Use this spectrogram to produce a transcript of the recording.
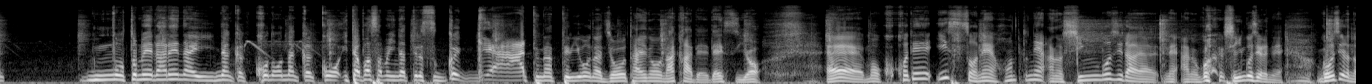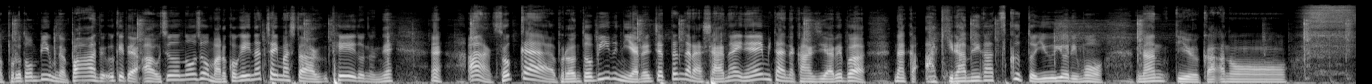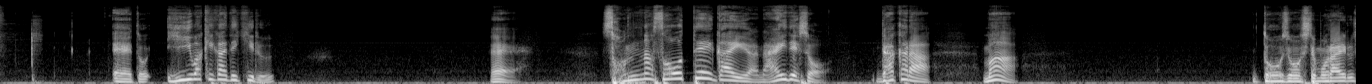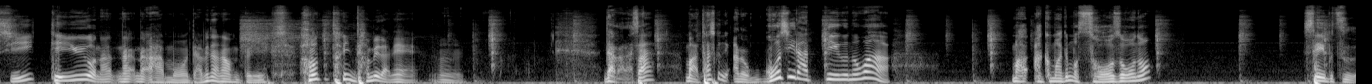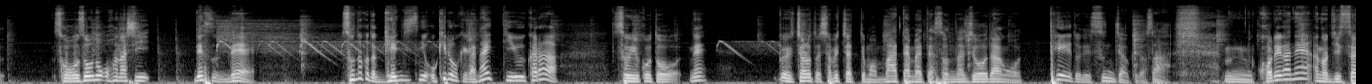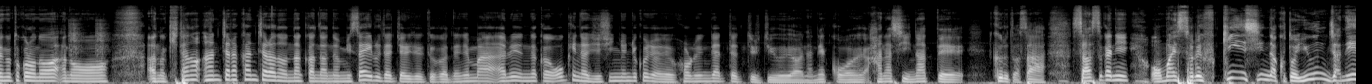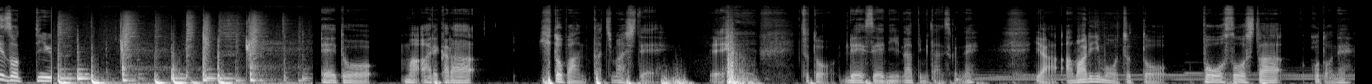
求められない、なんかこのなんかこう板挟みになってるすっごいギャーってなってるような状態の中でですよ。えー、もうここでいっそね、ほんとね、あの、シンゴジラね、あの、シンゴジラね、ゴジラのプロトンビームでバーンって受けて、あ、うちの農場丸焦げになっちゃいました、程度のね、あ、そっか、プロトンビームにやられちゃったんならしゃあないね、みたいな感じでやれば、なんか諦めがつくというよりも、なんていうか、あのー、えっ、ー、と、言い訳ができるええ。そんな想定外はないでしょう。だから、まあ、同情してもらえるしっていうような、な、な、あ、もうダメだな、本当に。本当にダメだね。うん。だからさ、まあ確かにあの、ゴジラっていうのは、まああくまでも想像の生物、想像のお話ですんで、そんなこと現実に起きるわけがないっていうから、そういうことをね、ちょろっと喋っちゃっても、またまたそんな冗談を程度で済んじゃうけどさ、うん、これがね、あの、実際のところの、あの、あの、北のアンチャラカンチャラの中のあの、ミサイルだったりとかでね、まあ、あれ、なんか大きな地震の事故でこれになったっていうようなね、こう、話になってくるとさ、さすがに、お前それ不謹慎なこと言うんじゃねえぞっていう。えっ、ー、と、まあ、あれから一晩経ちまして、えー ちょっと冷静になってみたんですけどね。いや、あまりにもちょっと暴走したことをね、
